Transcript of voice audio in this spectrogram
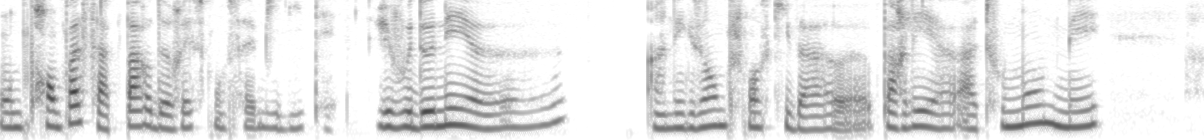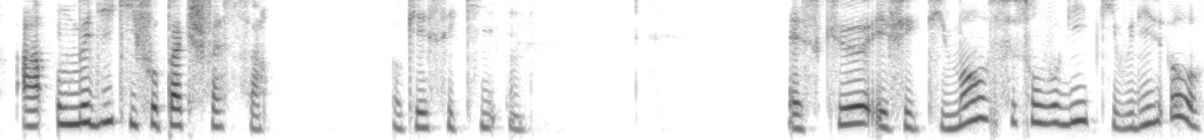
on ne prend pas sa part de responsabilité. Je vais vous donner euh, un exemple, je pense qu'il va euh, parler à, tout le monde, mais ah, on me dit qu'il faut pas que je fasse ça. Ok, c'est qui on? Est-ce que effectivement, ce sont vos guides qui vous disent oh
